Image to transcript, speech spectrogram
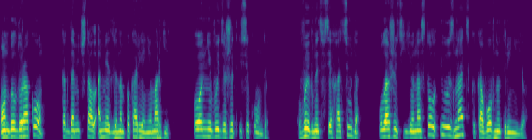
Он был дураком, когда мечтал о медленном покорении Маргит. Он не выдержит и секунды. Выгнать всех отсюда, уложить ее на стол и узнать, каково внутри нее.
